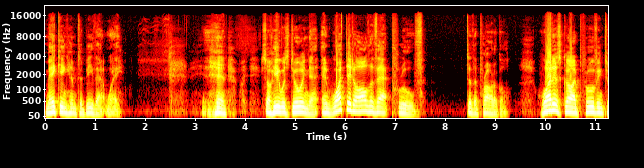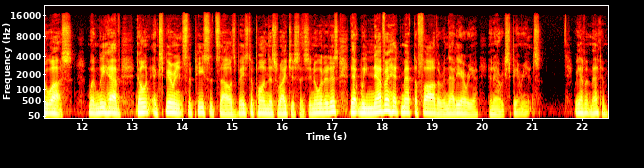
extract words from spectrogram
making him to be that way. And so he was doing that. And what did all of that prove to the prodigal? What is God proving to us when we have don't experience the peace that's ours based upon this righteousness? You know what it is? That we never had met the Father in that area in our experience. We haven't met him.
